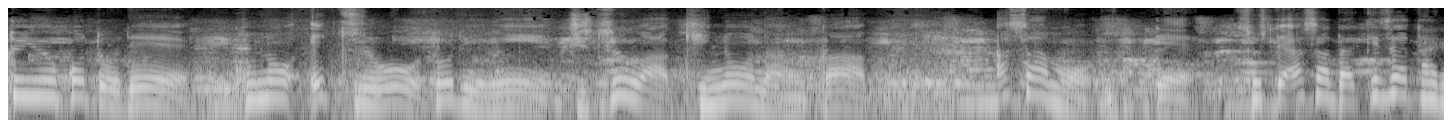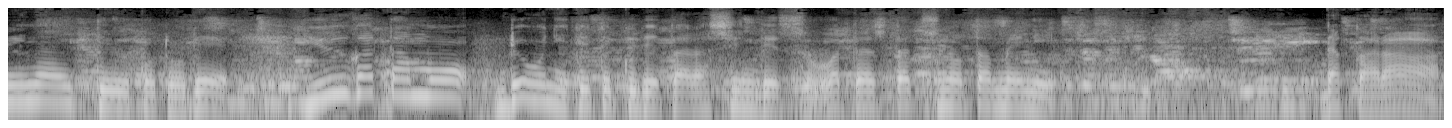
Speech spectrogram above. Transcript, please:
ということでこの越を取りに実は昨日なんか朝も行ってそして朝だけじゃ足りないっていうことで夕方も漁に出てくれたらしいんです私たちのためにだから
